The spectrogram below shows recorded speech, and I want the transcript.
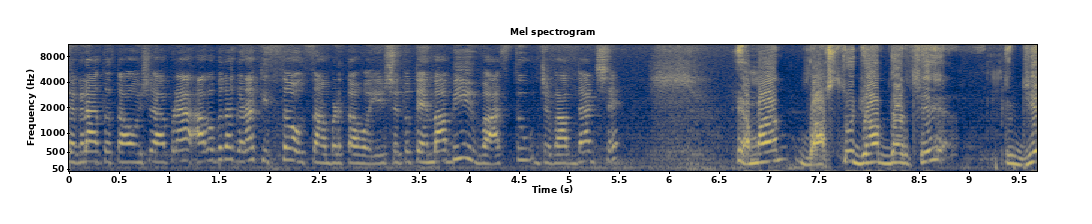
ઝઘડા થતા હોય છે. આપણા આવા બધા ઘણા કિસ્સાઓ સાંભળતા હોઈએ છીએ તો તેમાં બી વાસ્તુ જવાબદાર છે? એમાં વાસ્તુ જવાબદાર છે જે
